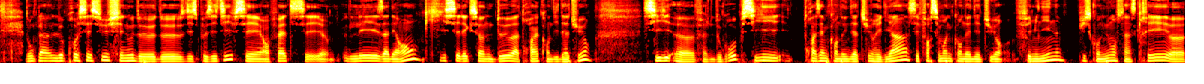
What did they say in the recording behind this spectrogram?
Donc, le processus chez nous de, de ce dispositif, c'est en fait, c'est les adhérents qui sélectionnent deux à trois candidatures si euh, enfin de groupe, si troisième candidature il y a, c'est forcément une candidature féminine, puisqu'on nous on s'inscrit euh,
